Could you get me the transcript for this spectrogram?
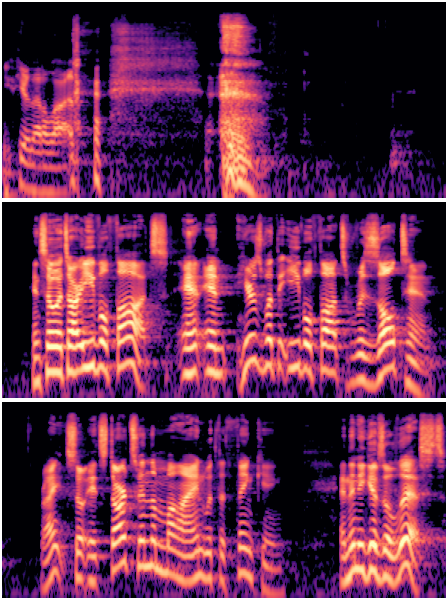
you hear that a lot. and so it's our evil thoughts. And, and here's what the evil thoughts result in, right? So it starts in the mind with the thinking, and then he gives a list,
